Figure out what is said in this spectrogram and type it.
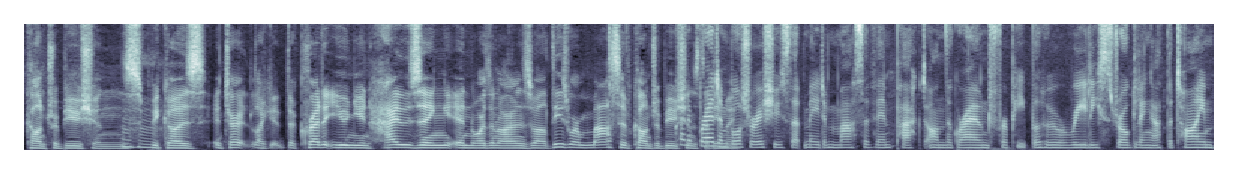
contributions Mhm. because in ter- like the credit union housing in Northern Ireland as well these were massive contributions kind of bread and made. butter issues that made a massive impact on the ground for people who were really struggling at the time.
